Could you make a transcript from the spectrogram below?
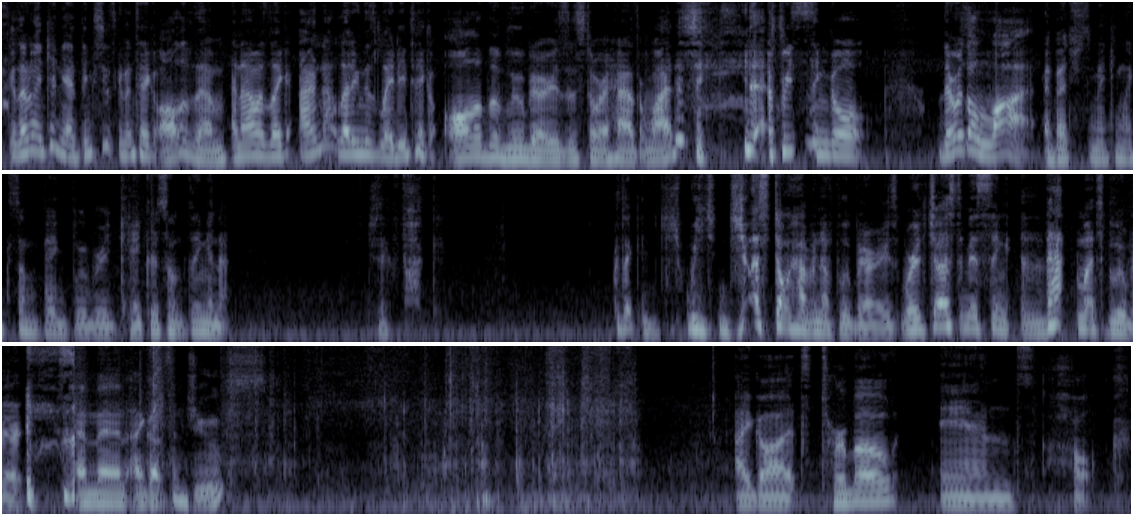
Because I'm not kidding, I think she's gonna take all of them. And I was like, I'm not letting this lady take all of the blueberries this store has. Why does she need every single... There was a lot. I bet she's making like some big blueberry cake or something and she's like, fuck. Like, we just don't have enough blueberries. We're just missing that much blueberries. and then I got some juice. I got Turbo and Hulk.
